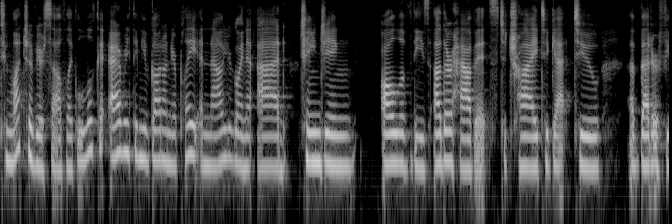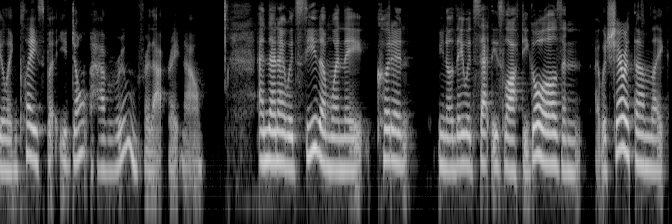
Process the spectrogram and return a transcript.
too much of yourself? Like look at everything you've got on your plate and now you're going to add changing all of these other habits to try to get to a better feeling place but you don't have room for that right now. And then i would see them when they couldn't you know they would set these lofty goals and i would share with them like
